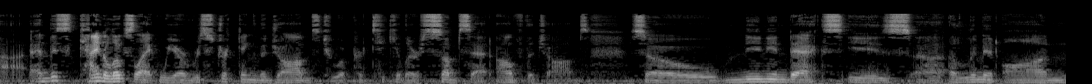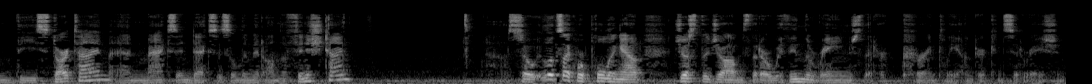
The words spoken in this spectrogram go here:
Uh, and this kind of looks like we are restricting the jobs to a particular subset of the jobs. So min index is uh, a limit on the start time, and max index is a limit on the finish time. Uh, so it looks like we're pulling out just the jobs that are within the range that are currently under consideration.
